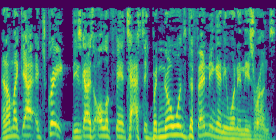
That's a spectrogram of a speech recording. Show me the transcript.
And I'm like, yeah, it's great. These guys all look fantastic, but no one's defending anyone in these runs.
